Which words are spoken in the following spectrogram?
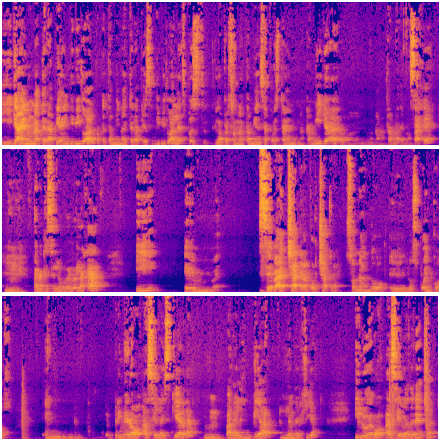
Y ya en una terapia individual, porque también hay terapias individuales, pues la persona también se acuesta en una camilla o en una cama de masaje para que se logre relajar y em, se va chakra por chakra sonando eh, los cuencos en- primero hacia la izquierda para limpiar la energía y luego hacia la derecha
